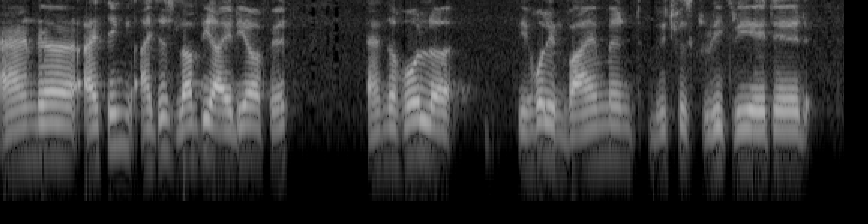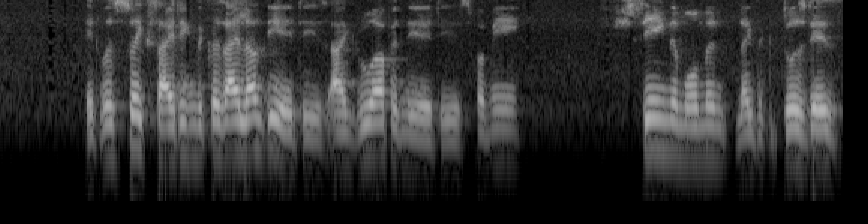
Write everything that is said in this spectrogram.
and uh, I think I just love the idea of it, and the whole uh, the whole environment which was recreated. It was so exciting because I love the eighties. I grew up in the eighties. For me, seeing the moment like the, those days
